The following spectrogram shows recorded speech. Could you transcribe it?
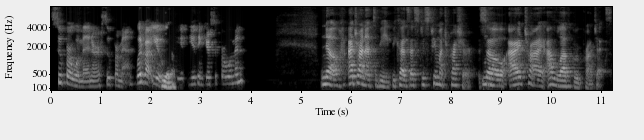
superwoman or superman. What about you? Yeah. you? You think you're superwoman? No, I try not to be because that's just too much pressure. So mm-hmm. I try, I love group projects.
